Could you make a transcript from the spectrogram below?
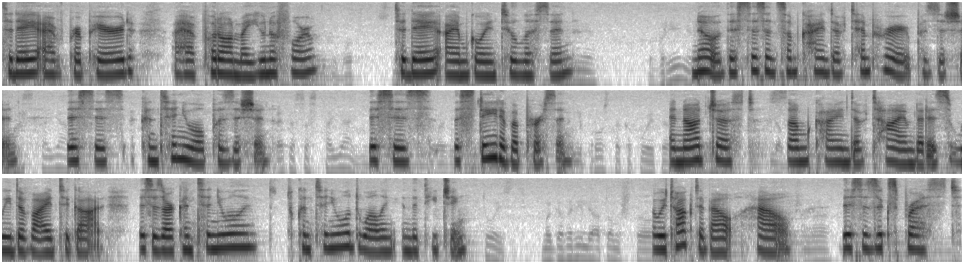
Today I have prepared, I have put on my uniform. Today I am going to listen. No, this isn't some kind of temporary position. This is a continual position. This is the state of a person and not just some kind of time that is we divide to God. This is our continual continual dwelling in the teaching. We talked about how this is expressed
